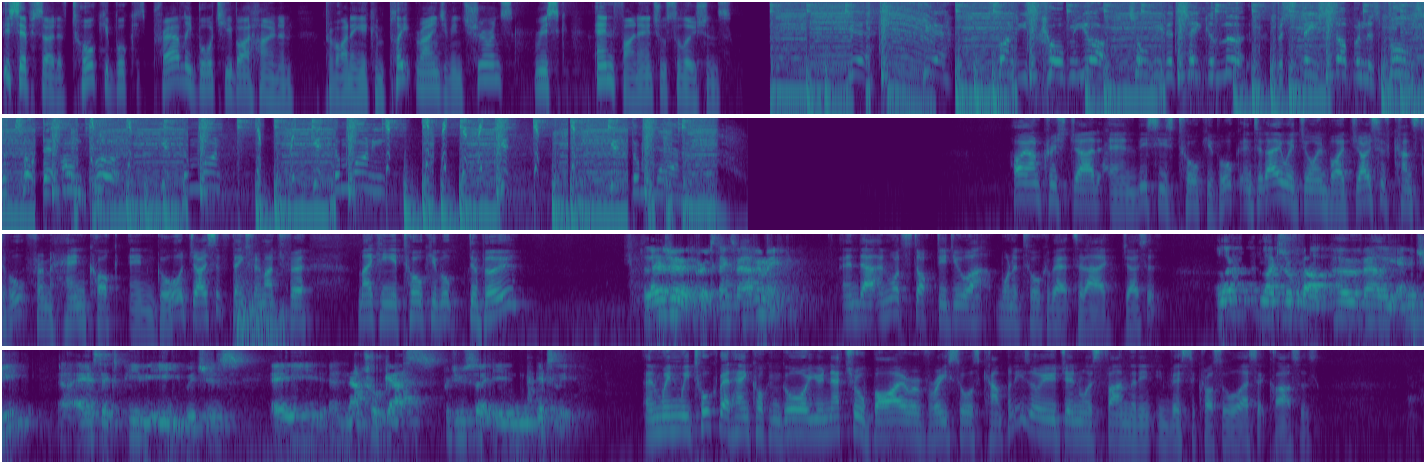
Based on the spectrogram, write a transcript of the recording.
This episode of Talk Your Book is proudly brought to you by Honan, providing a complete range of insurance, risk, and financial solutions. Fundies called me up, told me to take a look, but stay stubborn as bulls and talk their own book. Get the money, get the money, get, get the money. Hi, I'm Chris Judd, and this is Talk Your Book. And today we're joined by Joseph Constable from Hancock and Gore. Joseph, thanks very much for making your Talk Your Book debut. Pleasure, Chris. Thanks for having me. And uh, and what stock did you uh, want to talk about today, Joseph? I'd like, like to talk about Po Valley Energy, uh, ASX PVE, which is a, a natural gas producer in Italy. And when we talk about Hancock and Gore, are you a natural buyer of resource companies, or are you a generalist fund that in- invests across all asset classes?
